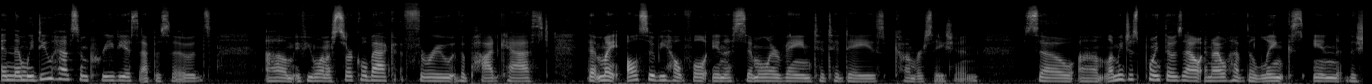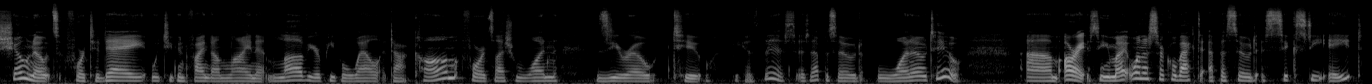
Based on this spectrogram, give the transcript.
And then we do have some previous episodes. Um, if you want to circle back through the podcast, that might also be helpful in a similar vein to today's conversation. So um, let me just point those out, and I will have the links in the show notes for today, which you can find online at loveyourpeoplewell.com forward slash 102, because this is episode 102. Um, all right, so you might want to circle back to episode 68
